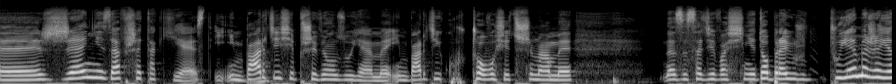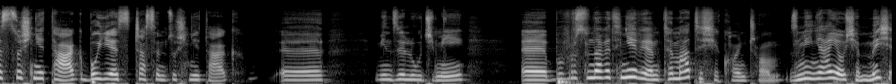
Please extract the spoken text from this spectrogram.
e, że nie zawsze tak jest i im bardziej się przywiązujemy, im bardziej kurczowo się trzymamy na zasadzie właśnie, dobra, już czujemy, że jest coś nie tak, bo jest czasem coś nie tak, między ludźmi. E, bo po prostu nawet nie wiem, tematy się kończą, zmieniają się. My się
